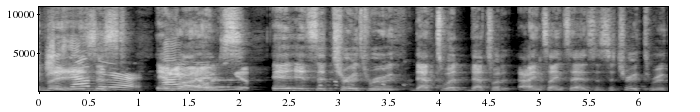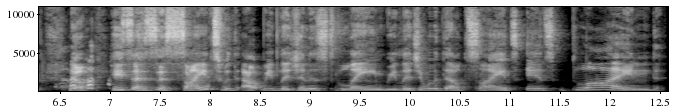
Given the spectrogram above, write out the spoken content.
But She's out just- there. It rhymes. It, it's the truth, Ruth. That's what. That's what Einstein says. It's the truth, Ruth. No, he says the science without religion is lame. Religion without science is blind.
